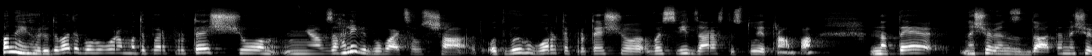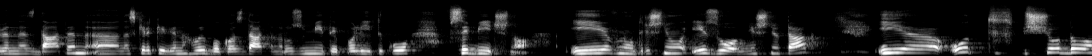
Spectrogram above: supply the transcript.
Пане Ігорю, давайте поговоримо тепер про те, що взагалі відбувається у США. От ви говорите про те, що весь світ зараз тестує Трампа на те, на що він здатен, на що він не здатен, е, наскільки він глибоко здатен розуміти політику всебічно. І внутрішню, і зовнішню, так і е, от щодо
